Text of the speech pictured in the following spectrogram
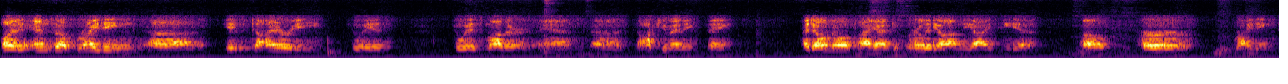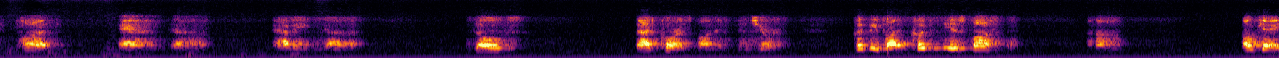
Pud ends up writing uh, his diary to his to his mother and uh, documenting things. I don't know if I had early on the idea of her writing to Pud and uh, having uh, those that correspondence endure. Could be, po- could is possible. Uh, okay,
